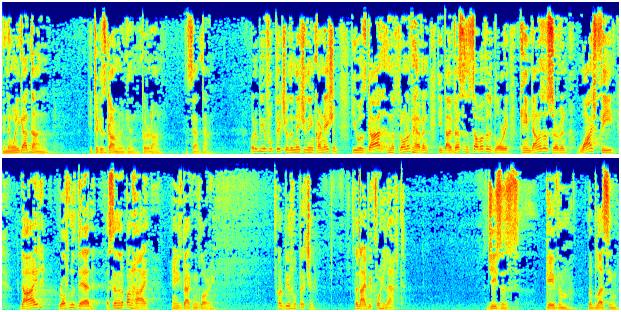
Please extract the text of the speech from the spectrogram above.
And then when he got done, he took his garment again, put it on, and sat down. What a beautiful picture of the nature of the incarnation. He was God in the throne of heaven. He divested himself of his glory, came down as a servant, washed feet, died, rose from the dead, ascended up on high, and he's back in glory. What a beautiful picture. The night before he left. Jesus gave them the blessing.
